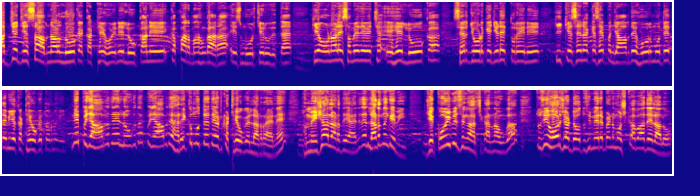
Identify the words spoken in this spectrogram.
ਅੱਜ ਜਿਸ ਹਿਸਾਬ ਨਾਲ ਲੋਕ ਇਕੱਠੇ ਹੋਏ ਨੇ ਲੋਕਾਂ ਨੇ ਇੱਕ ਭਰਮਾ ਹੁੰਗਾਰਾ ਇਸ ਮੋਰਚੇ ਨੂੰ ਦਿੱਤਾ ਕਿ ਆਉਣ ਵਾਲੇ ਸਮੇਂ ਦੇ ਵਿੱਚ ਇਹ ਲੋਕ ਸਿਰ ਜੋੜ ਕੇ ਜਿਹੜੇ ਤੁਰੇ ਨੇ, ਕਿ ਕਿਸੇ ਨਾ ਕਿਸੇ ਪੰਜਾਬ ਦੇ ਹੋਰ ਮੁੱਦੇ ਤੇ ਵੀ ਇਕੱਠੇ ਹੋ ਕੇ ਤੁਰਨਗੇ? ਨਹੀਂ, ਪੰਜਾਬ ਦੇ ਲੋਕ ਤਾਂ ਪੰਜਾਬ ਦੇ ਹਰ ਇੱਕ ਮੁੱਦੇ ਤੇ ਇਕੱਠੇ ਹੋ ਕੇ ਲੜ ਰਹੇ ਨੇ, ਹਮੇਸ਼ਾ ਲੜਦੇ ਆਏ ਨੇ ਤੇ ਲੜਨਗੇ ਵੀ। ਜੇ ਕੋਈ ਵੀ ਸੰਘਰਸ਼ ਕਰਨਾ ਹੋਊਗਾ, ਤੁਸੀਂ ਹੋਰ ਛੱਡੋ, ਤੁਸੀਂ ਮੇਰੇ ਪਿੰਡ ਮੁਸ਼ਕਾਬਾਦ ਦੇ ਲਾ ਲਓ।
